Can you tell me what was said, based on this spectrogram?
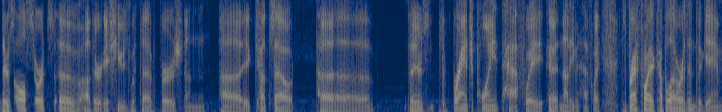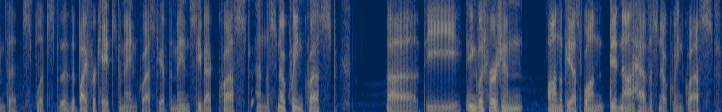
there's all sorts of other issues with that version. Uh, it cuts out. Uh, there's the branch point halfway, uh, not even halfway. There's a branch point a couple hours into the game that splits, the, that bifurcates the main quest. You have the main SEBEC quest and the Snow Queen quest. Uh, the English version on the PS1 did not have the Snow Queen quest.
